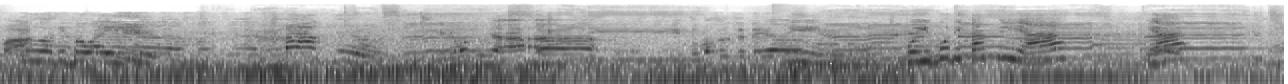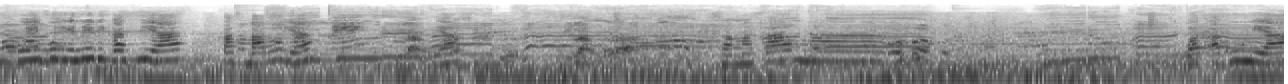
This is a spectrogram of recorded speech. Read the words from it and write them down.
Tuh, dibawain. bagus ini mah punya AA. Itu mah kegedean. Nih, ku ibu dikasih ya. Ya. Ku ibu ini dikasih ya. Tas baru ya. Bilang Ya. masih Bu. Bilang lah. Sama-sama. Buat Agung ya.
